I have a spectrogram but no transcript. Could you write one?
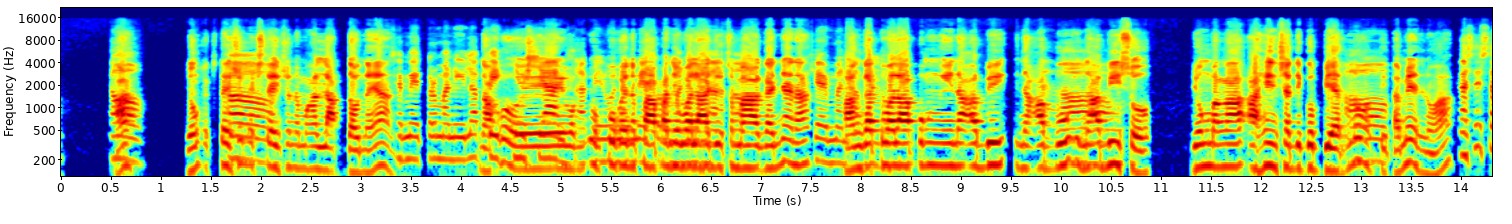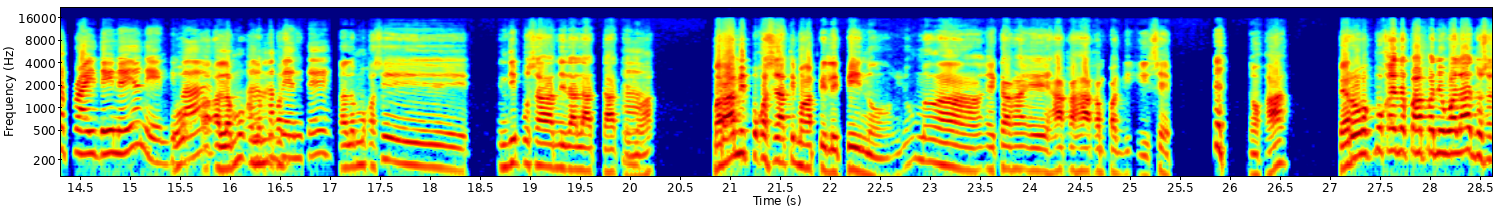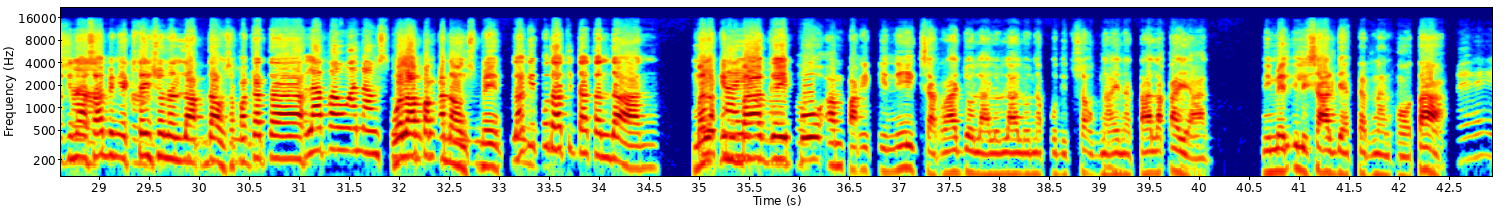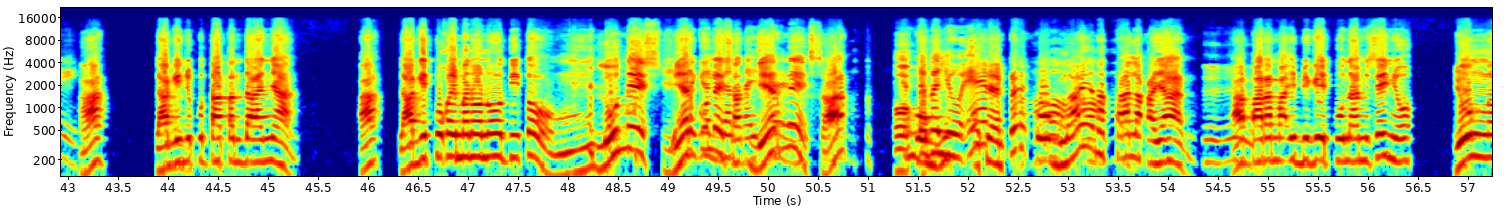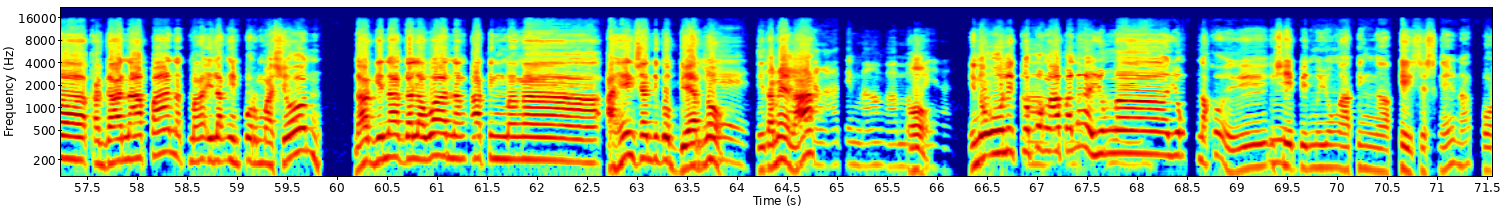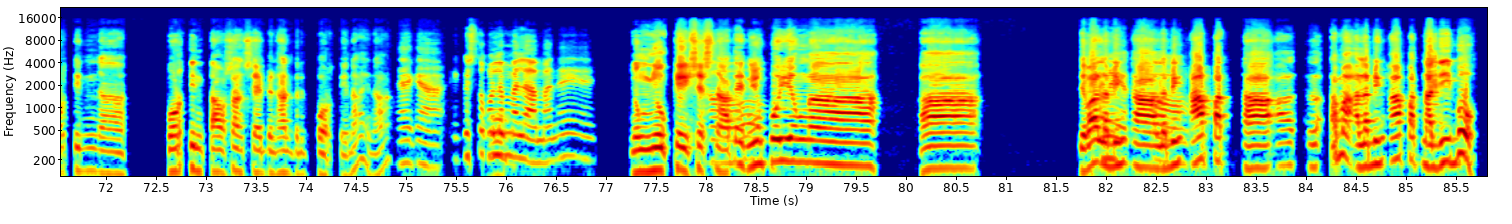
Oo, Ha? Yung extension, Oo. extension ng mga lockdown na yan. sa Metro Manila, fake Naku, news eh, yan. wag, Sabi wag ho po kayo nagpapaniwala dito sa mga ganyan, ha? Chairman Hanggat wala pong inaabi, inaabu, Oo. inaabiso yung mga ahensya de gobyerno, Oo. Tita Mel, no, ha? Kasi sa Friday na yan eh, di Oh, ba? a- alam mo, alam mo kasi, alam mo kasi, hindi po sa nilalat natin, Ah. no, ha? Marami po kasi natin mga Pilipino, yung mga, eka nga, eh, haka-hakang pag-iisip. no, ha? Pero wag po kayo nagpapaniwala doon sa sinasabing extension ng lockdown sapagkat ah, Wala pa akong announcement. wala pang announcement. Lagi po natin tatandaan malaking bagay po ang pakikinig sa radyo, lalo-lalo na po dito sa ugnayan at talakayan ni Mel Elizalde at Fernan Hota. Okay. Ha? Lagi nyo po tatandaan yan. Ha? Lagi po kayo manonood dito. Lunes, Miyerkules at Biyernes. Ha? O, MWF. O, siyempre, ugnayan at talakayan. Ha? Para maibigay po namin sa inyo yung ah, kaganapan at mga ilang impormasyon na ginagalawa ng ating mga ahensya de gobyerno. Yes. Tita Mel, ha? Ang ating mga Oh. mamamayan. Inuulit ko po Ah. nga pala yung ah, yung nako Hmm. eh isipin mo yung ating ah, cases ngayon ha 14 ah, 14,749 ha Teka, eh, gusto ko Oh. lang malaman eh. yung new cases Oo. natin yung po yung ah ah, 'di ba Ano labing ah, Oo. labing apat ah, ah, tama labing apat na libo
